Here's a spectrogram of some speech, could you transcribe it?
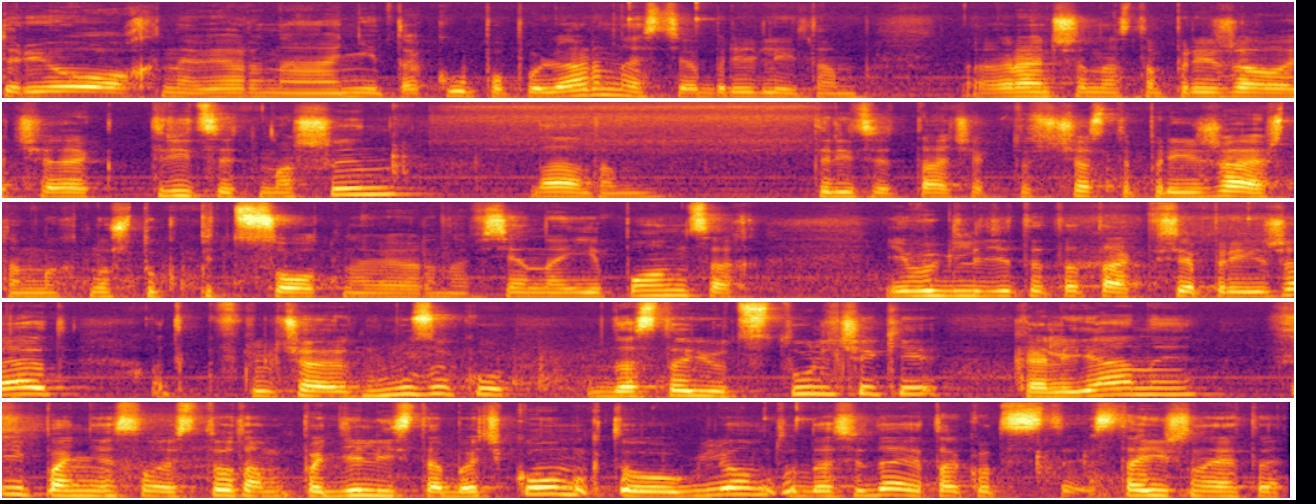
трех, наверное, они такую популярность обрели там. Раньше у нас там приезжало человек 30 машин, да, там 30 тачек, то сейчас ты приезжаешь, там их, ну, штук 500, наверное, все на японцах, и выглядит это так, все приезжают, включают музыку, достают стульчики, кальяны, и понеслось. Кто там поделись табачком, кто углем, туда-сюда, и так вот ст- стоишь на это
